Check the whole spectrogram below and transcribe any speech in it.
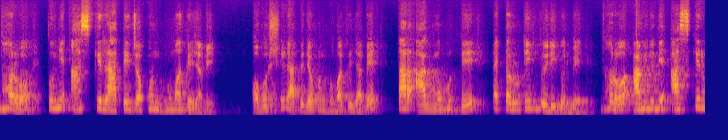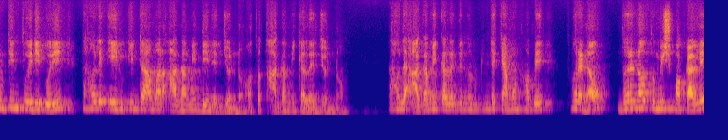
ধরো, তুমি আজকে রাতে যখন ঘুমাতে যাবে, অবশ্যই রাতে যখন ঘুমাতে যাবে, তার আগ মুহূর্তে একটা রুটিন তৈরি করবে। ধরো, আমি যদি আজকে রুটিন তৈরি করি, তাহলে এই রুটিনটা আমার আগামী দিনের জন্য, অর্থাৎ আগামীকালের জন্য। তাহলে আগামীকালের জন্য রুটিনটা কেমন হবে? ধরে নাও ধরে নাও তুমি সকালে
